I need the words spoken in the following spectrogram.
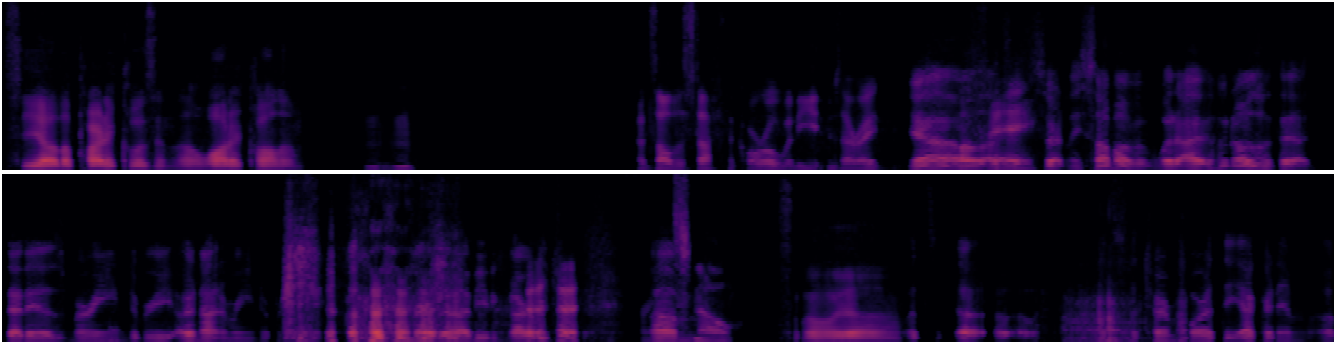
See all the particles in the water column. Mm-hmm. That's all the stuff the coral would eat. Is that right? yeah, well, uh, certainly some of it. What I who knows what that that is? Marine debris or not marine debris? no, they're not eating garbage. Um, snow. So yeah. What's uh, uh, uh, what's the term for it? The acronym? Uh,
